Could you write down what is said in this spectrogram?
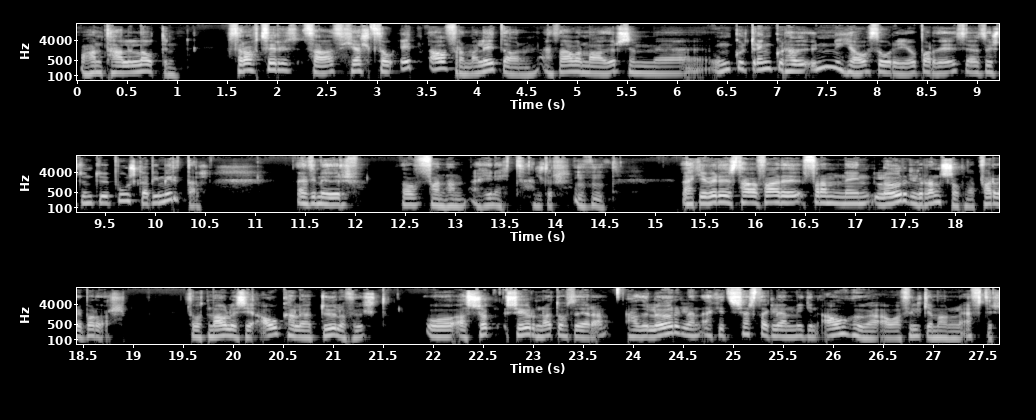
og hann tali látin. Þrátt fyrir það hélt þó einn áfram að leita á honum en það var maður sem uh, ungur drengur hafði unni hjá Þóri og borði þegar þau stunduðu búskap í Mýrdal. En því miður þá fann hann ekki neitt heldur mm Ekki virðist hafa farið fram neinn lögreglu rannsókn að hvarfi borðar. Þótt málið sé ákvæmlega dulafullt og að sögn Sigruna dóttir þeirra hafði lögreglan ekkit sérstaklega mikinn áhuga á að fylgja málunni eftir.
